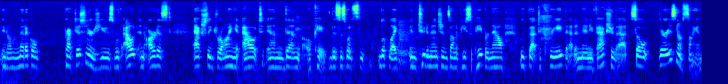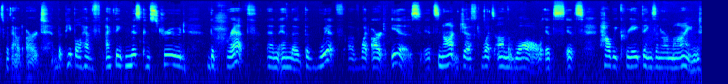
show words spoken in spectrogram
you know medical practitioners use without an artist actually drawing it out and then okay this is what it's looked like in two dimensions on a piece of paper now we've got to create that and manufacture that so there is no science without art but people have i think misconstrued the breadth and, and the, the width of what art is. It's not just what's on the wall. It's it's how we create things in our mind,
